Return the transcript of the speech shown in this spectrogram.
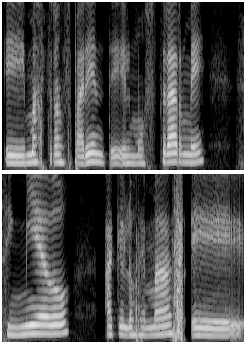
eh, más transparente, el mostrarme sin miedo a que los demás eh,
